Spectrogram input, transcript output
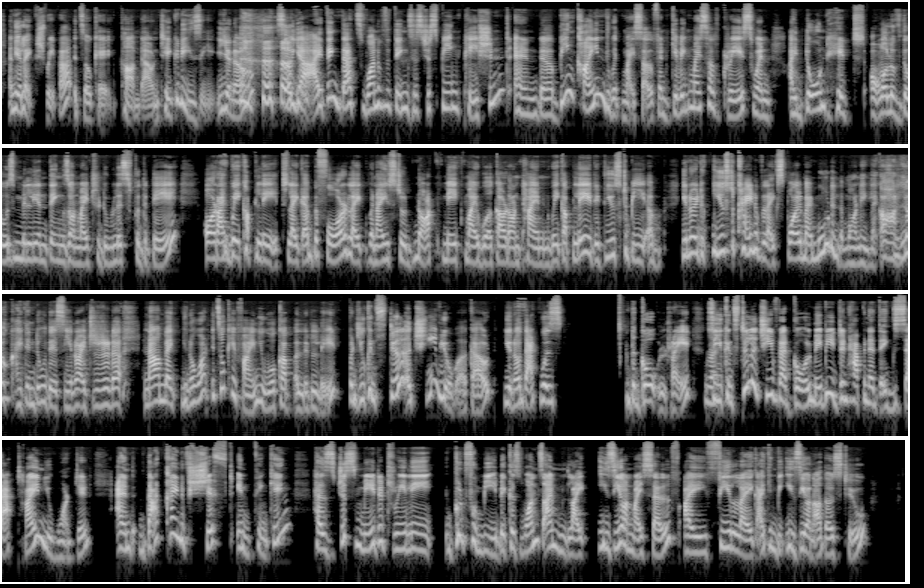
And you're like, Shweta, it's okay. Calm down. Take it easy, you know? so, yeah, I think that's one of the things is just being patient and uh, being kind with myself and giving myself grace when I don't hit all of those million things on my to do list for the day. Or I wake up late. Like uh, before, like when I used to not make my workout on time and wake up late, it used to be a you know, it used to kind of like spoil my mood in the morning. Like, oh, look, I didn't do this. You know, I da-da-da. now I'm like, you know what? It's okay, fine. You woke up a little late, but you can still achieve your workout. You know, that was the goal, right? right? So you can still achieve that goal. Maybe it didn't happen at the exact time you wanted, and that kind of shift in thinking has just made it really good for me because once I'm like easy on myself, I feel like I can be easy on others too.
